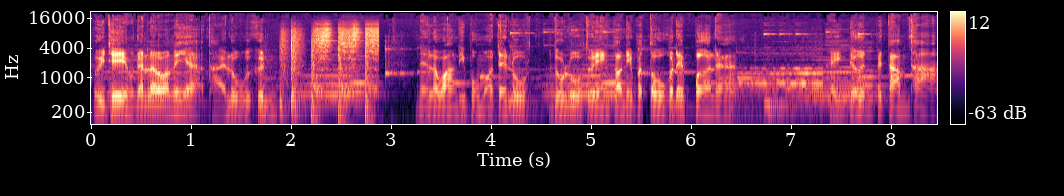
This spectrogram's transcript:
เฮ้ยเท่เหมือนกันแล้วเนี่ยถ่ายรูปก็ขึ้น ในระหว่างที่ผมเอาแต่รูปดูรูปตัวเองตอนนี้ประตูก็ได้เปิดแล้วฮะ ให้เดินไปตามทาง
